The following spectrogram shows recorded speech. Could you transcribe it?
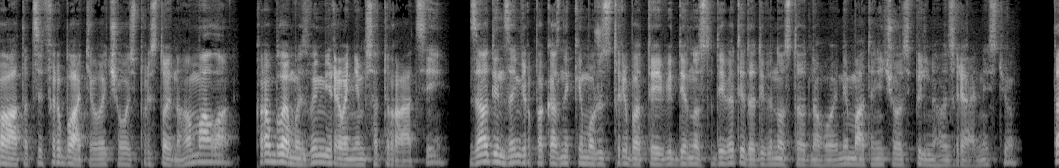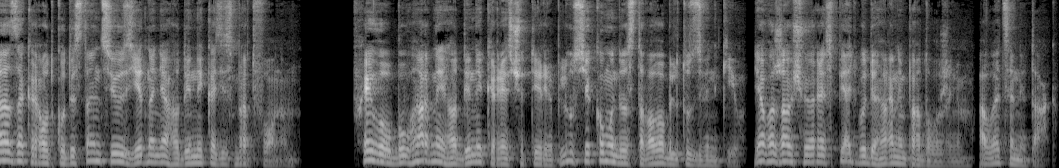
багато циферблатів, але чогось пристойного мало, проблеми з вимірюванням сатурації. За один замір показники можуть стрибати від 99 до 91 і не мати нічого спільного з реальністю, та за коротку дистанцію з'єднання годинника зі смартфоном. В Halo був гарний годинник RS4 якому не доставало Bluetooth дзвінків. Я вважав, що RS5 буде гарним продовженням, але це не так.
